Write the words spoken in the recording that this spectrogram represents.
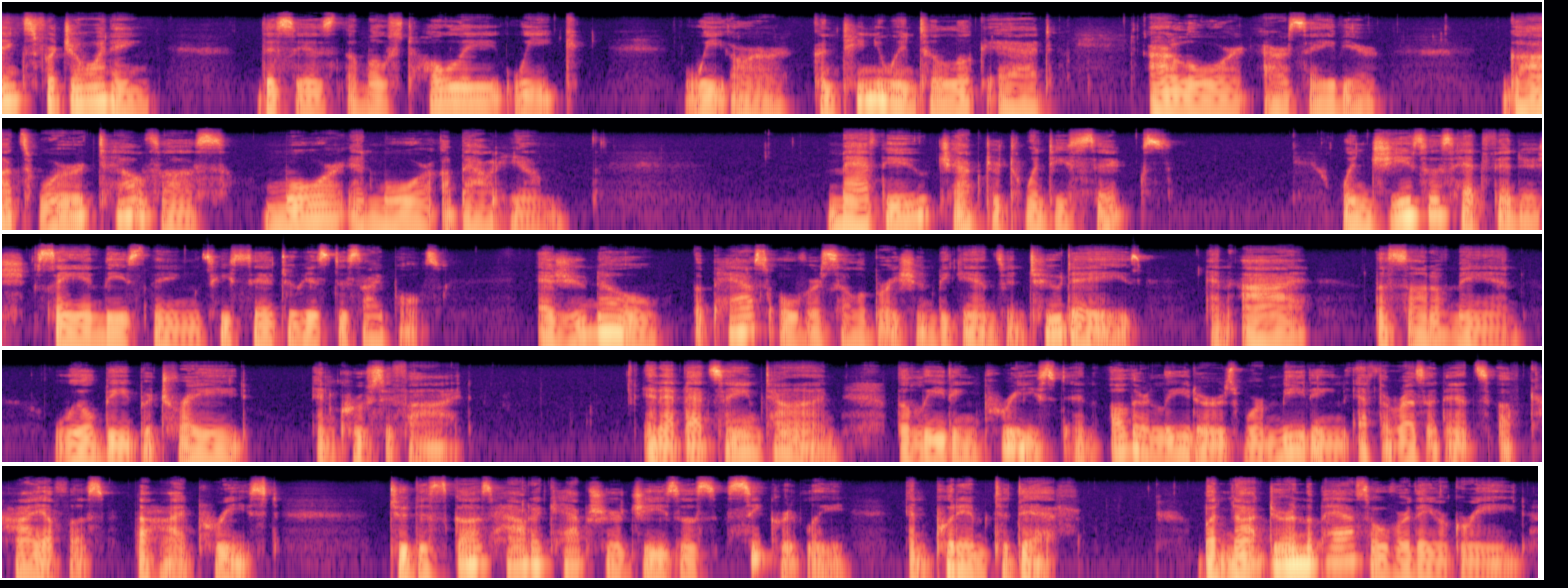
Thanks for joining. This is the most holy week. We are continuing to look at our Lord, our Savior. God's Word tells us more and more about Him. Matthew chapter 26. When Jesus had finished saying these things, He said to His disciples, As you know, the Passover celebration begins in two days, and I, the Son of Man, will be betrayed and crucified. And at that same time, the leading priest and other leaders were meeting at the residence of Caiaphas, the high priest, to discuss how to capture Jesus secretly and put him to death. But not during the Passover, they agreed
